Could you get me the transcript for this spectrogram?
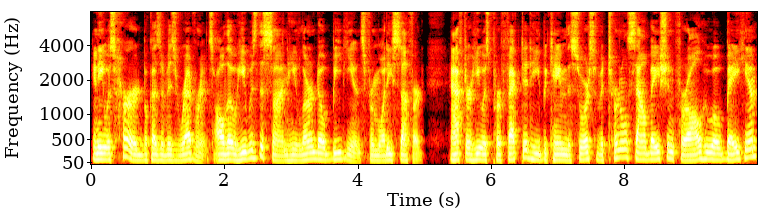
and he was heard because of his reverence. Although he was the Son, he learned obedience from what he suffered. After he was perfected, he became the source of eternal salvation for all who obey him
